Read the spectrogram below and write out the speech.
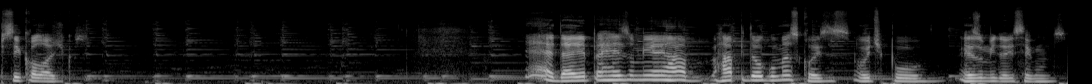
psicológicos. É, daí pra resumir rápido algumas coisas. Ou tipo, resumir dois segundos.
